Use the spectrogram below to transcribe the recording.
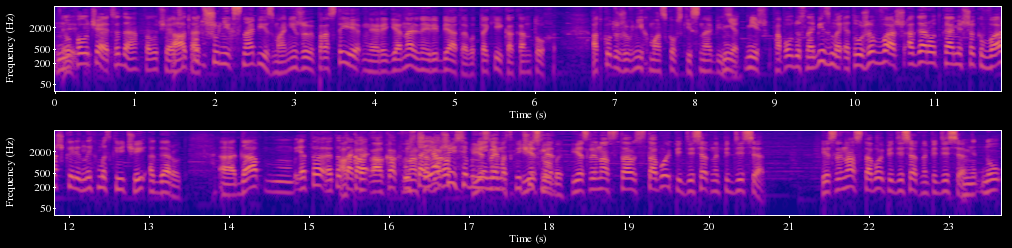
Ну, э, получается, да, получается А так. откуда же у них снобизм? Они же простые э, региональные ребята, вот такие, как Антоха. Откуда же в них московский снобизм? Нет, Миш, по поводу снобизма, это уже ваш огород камешек, ваш коренных москвичей огород. А, да, это, это А такая как, а как устоявшееся огород, мнение если, москвичи если, снобы. если нас с тобой 50 на 50? Если нас с тобой 50 на 50? М, Ну,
